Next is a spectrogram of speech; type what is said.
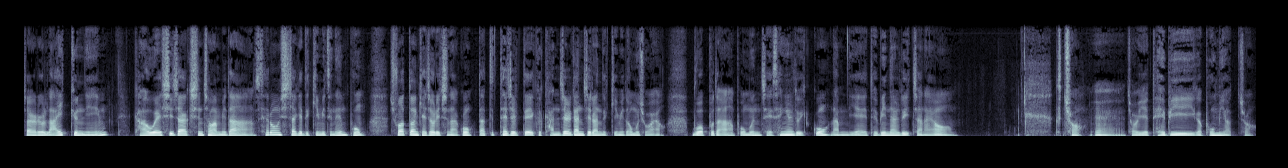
자, 그리고 라이큐님, 가을의 시작 신청합니다. 새로운 시작의 느낌이 드는 봄. 추웠던 계절이 지나고 따뜻해질 때 그 간질간질한 느낌이 너무 좋아요. 무엇보다 봄은 제 생일도 있고, 람리의 데뷔날도 있잖아요. 그쵸. 예. 저희의 데뷔가 봄이었죠.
